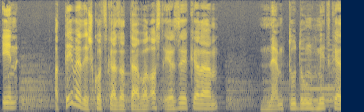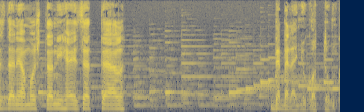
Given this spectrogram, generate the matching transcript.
Én a tévedés kockázatával azt érzékelem, nem tudunk mit kezdeni a mostani helyzettel, de belenyugodtunk.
